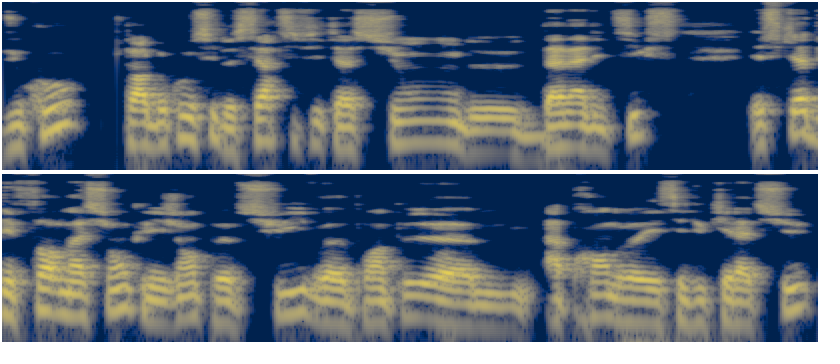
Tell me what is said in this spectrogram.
Du coup, tu parles beaucoup aussi de certification, de d'analytics. Est-ce qu'il y a des formations que les gens peuvent suivre pour un peu euh, apprendre et s'éduquer là-dessus?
